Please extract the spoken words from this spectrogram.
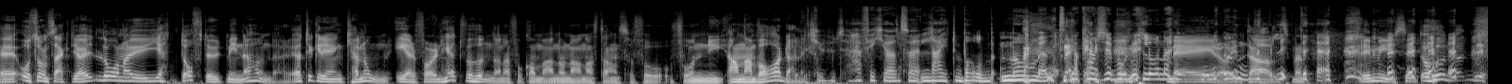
Eh, och som sagt, jag lånar ju jätteofta ut mina hundar. Jag tycker det är en kanon erfarenhet för hundarna att få komma någon annanstans och få, få en ny, annan vardag. Liksom. Gud, här fick jag en sån här light bulb moment. jag kanske borde låna Nej ut då, min inte hund alls. lite. Men det är mysigt. Och hundar, det,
